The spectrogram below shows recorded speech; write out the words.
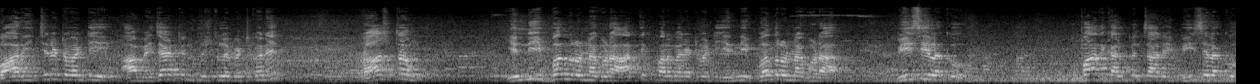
వారు ఇచ్చినటువంటి ఆ మెజార్టీని దృష్టిలో పెట్టుకొని రాష్ట్రం ఎన్ని ఇబ్బందులు ఉన్నా కూడా ఆర్థికపరమైనటువంటి ఎన్ని ఇబ్బందులు ఉన్నా కూడా బీసీలకు ఉపాధి కల్పించాలి బీసీలకు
